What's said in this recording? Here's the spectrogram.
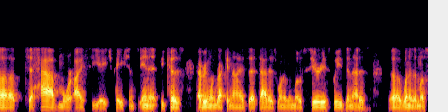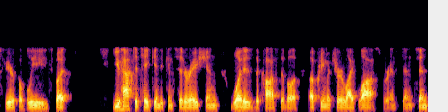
uh, to have more ICH patients in it because everyone recognized that that is one of the most serious bleeds and that is uh, one of the most fearful bleeds. But you have to take into consideration what is the cost of a, a premature life loss, for instance. And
